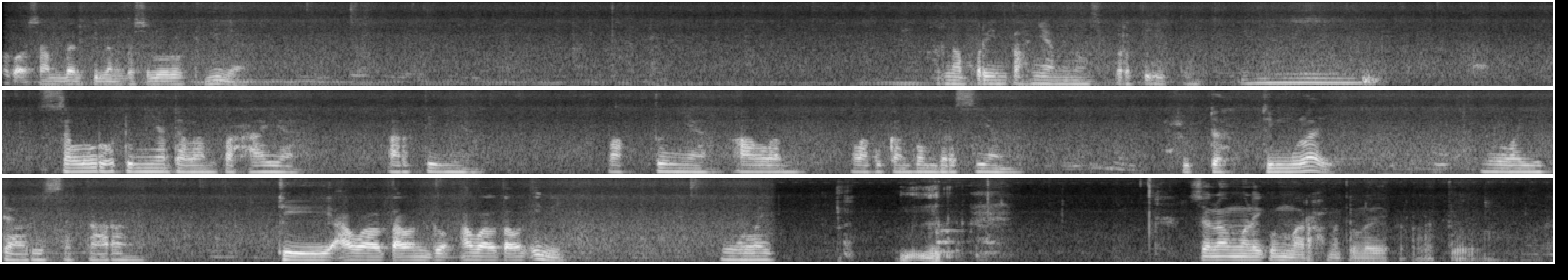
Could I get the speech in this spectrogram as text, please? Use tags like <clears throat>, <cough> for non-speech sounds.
kok sampai bilang ke seluruh dunia? Karena perintahnya memang seperti itu. Seluruh dunia dalam bahaya. Artinya waktunya alam melakukan pembersihan. Sudah dimulai? Mulai dari sekarang. Di awal tahun awal tahun ini? Mulai Assalamualaikum warahmatullahi wabarakatuh.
